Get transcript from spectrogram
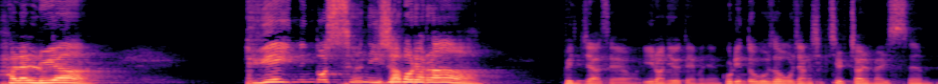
할렐루야. 뒤에 있는 것은 잊어버려라. 왠지 아세요? 이런 이유 때문에. 고린도 후서 5장 17절 말씀.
